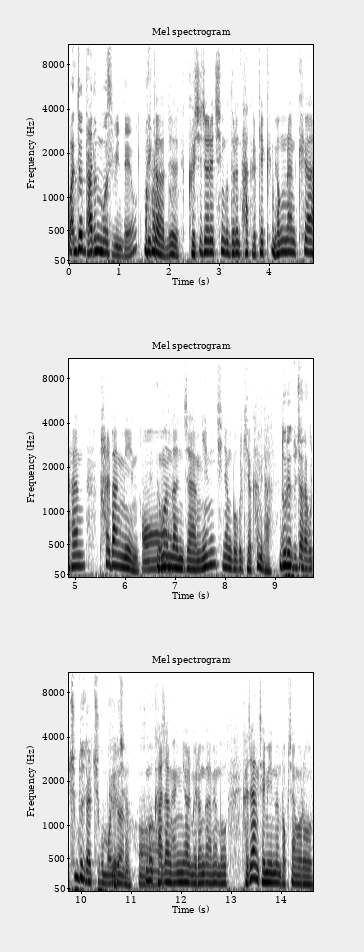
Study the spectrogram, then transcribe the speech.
완전 다른 모습인데요. 그러니까 이제 그 시절의 친구들은 다 그렇게 명랑쾌활한 팔방민 어. 응원단장인 신영복을 기억합니다. 노래도 잘하고 춤도 잘 추고 뭐 그렇죠. 이런. 어. 뭐 가장 횡렬 뭐 이런 거 하면 뭐 가장 재미있는 복장으로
